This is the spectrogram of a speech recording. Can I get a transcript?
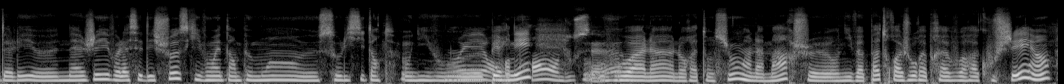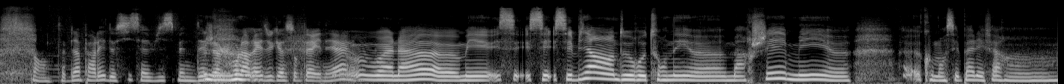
d'aller euh, nager, voilà, c'est des choses qui vont être un peu moins euh, sollicitantes au niveau oui, périnée. On en douceur. Voilà, alors attention, à la marche, on n'y va pas trois jours après avoir accouché. Hein. T'as bien parlé de 6 à 8 semaines déjà pour la rééducation périnéale. Voilà, mais c'est, bien de retourner marcher, mais commencez pas à aller faire un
